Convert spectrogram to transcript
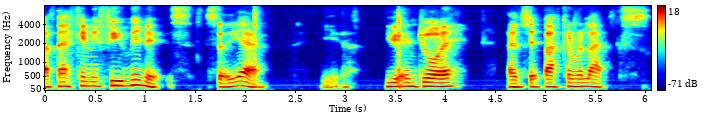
uh, back in a few minutes. So yeah, yeah, you enjoy and sit back and relax.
